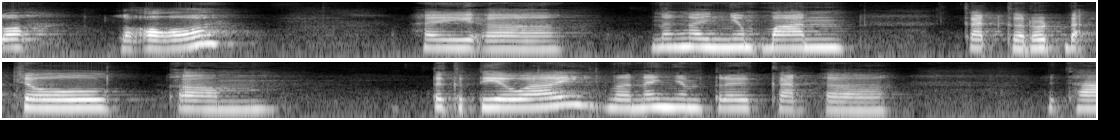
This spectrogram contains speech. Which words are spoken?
លាស់ល្អហើយអឺហ្នឹងហើយខ្ញុំបាន កាត់ការ៉ុតដាក់ចូលអឺទឹកកាទៀវហើយឥឡូវនេះខ្ញុំត្រូវកាត់អឺគឺថា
